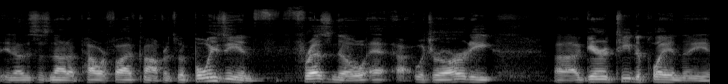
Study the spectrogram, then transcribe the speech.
you know this is not a Power Five conference, but Boise and Fresno, uh, which are already uh, guaranteed to play in the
